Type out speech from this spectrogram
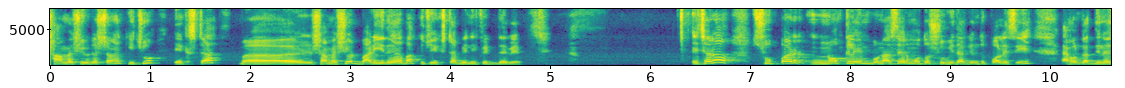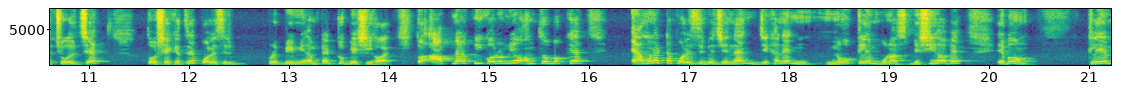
সামেশিওরের সঙ্গে কিছু এক্সট্রা সামেশিওর বাড়িয়ে দেবে বা কিছু এক্সট্রা বেনিফিট দেবে। এছাড়াও সুপার নো ক্লেম বোনাসের মতো সুবিধা কিন্তু পলিসি এখনকার দিনে চলছে। তো সেক্ষেত্রে পলিসির প্রিমিয়ামটা একটু বেশি হয়। তো আপনার কি করণীয়? অন্ততপক্ষে এমন একটা পলিসি বেছে নেন যেখানে নো ক্লেম বোনাস বেশি হবে এবং ক্লেম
